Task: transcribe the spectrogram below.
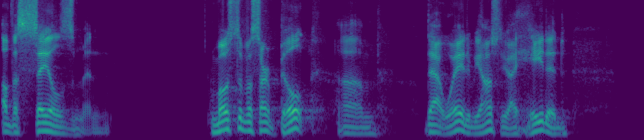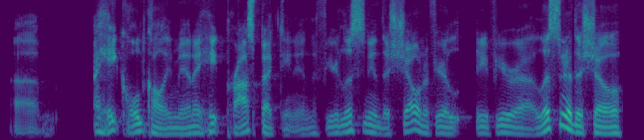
of a salesman most of us aren't built um, that way. To be honest with you, I hated, um, I hate cold calling, man. I hate prospecting. And if you're listening to the show, and if you're if you're a listener to the show,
